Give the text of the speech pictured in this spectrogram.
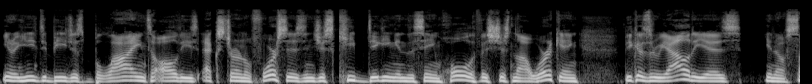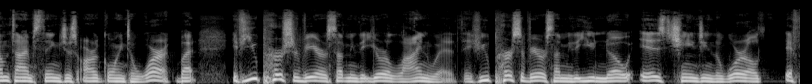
you know, you need to be just blind to all these external forces and just keep digging in the same hole if it's just not working. Because the reality is, you know, sometimes things just aren't going to work. But if you persevere in something that you're aligned with, if you persevere with something that you know is changing the world, if,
